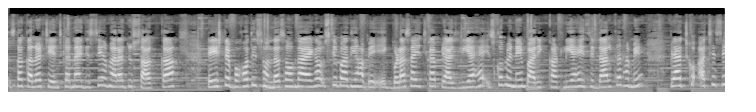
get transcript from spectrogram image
इसका कलर चेंज करना है जिससे हमारा जो साग का टेस्ट है बहुत ही सौंदा सौंदा आएगा। उसके बाद यहाँ पे एक बड़ा साइज़ का प्याज लिया है। इसको मैंने बारीक काट लिया है। इसे डालकर हमें प्याज को अच्छे से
